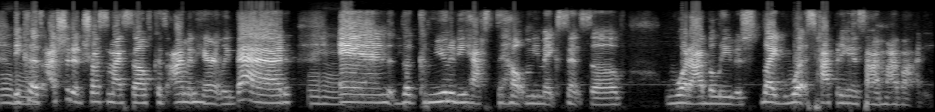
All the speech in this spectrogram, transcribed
mm-hmm. because I shouldn't trust myself because I'm inherently bad. Mm-hmm. And the community has to help me make sense of what I believe is like what's happening inside my body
